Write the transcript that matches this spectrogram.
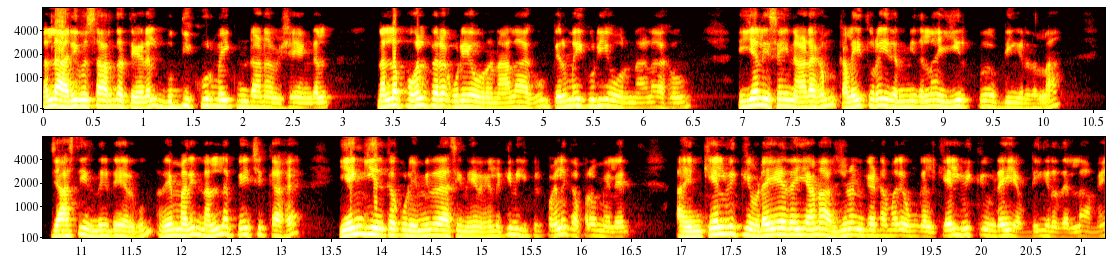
நல்ல அறிவு சார்ந்த தேடல் புத்தி கூர்மைக்கு உண்டான விஷயங்கள் நல்ல புகழ் பெறக்கூடிய ஒரு நாளாகவும் பெருமைக்குரிய ஒரு நாளாகவும் இயல் இசை நாடகம் கலைத்துறை இதன் மீதெல்லாம் ஈர்ப்பு அப்படிங்கிறதெல்லாம் ஜாஸ்தி இருந்துக்கிட்டே இருக்கும். அதே மாதிரி நல்ல பேச்சுக்காக ஏங்கி இருக்கக்கூடிய மீனராசி நேர்களுக்கு இன்னைக்கு பிற்பகலுக்கு அப்புறமேலே என் கேள்விக்கு விடையேதையான அர்ஜுனன் கேட்ட மாதிரி உங்கள் கேள்விக்கு விடை அப்படிங்கிறது எல்லாமே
